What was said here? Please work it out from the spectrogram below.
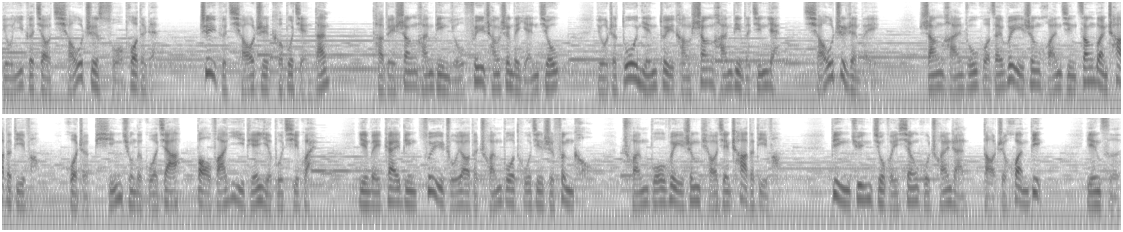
有一个叫乔治·索珀的人。这个乔治可不简单，他对伤寒病有非常深的研究，有着多年对抗伤寒病的经验。乔治认为，伤寒如果在卫生环境脏乱差的地方，或者贫穷的国家爆发一点也不奇怪，因为该病最主要的传播途径是粪口，传播卫生条件差的地方，病菌就会相互传染，导致患病。因此，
